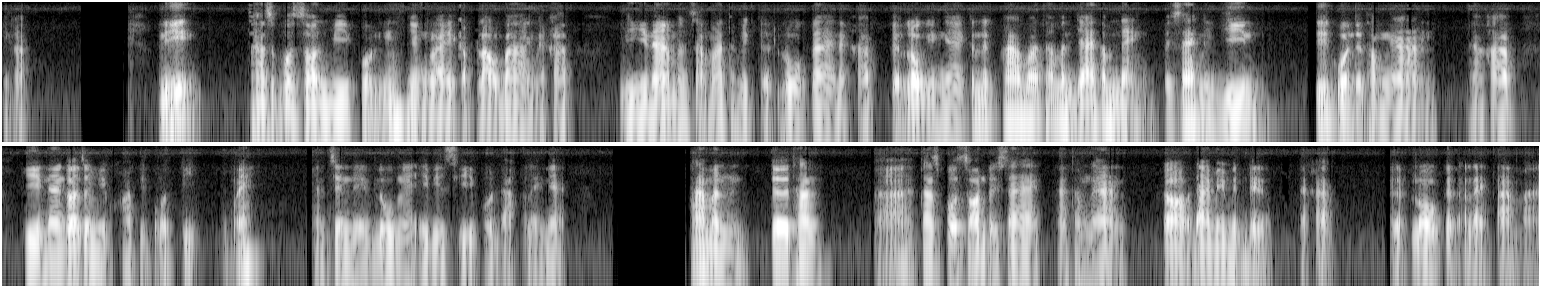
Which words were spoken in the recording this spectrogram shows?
นี่ครับนี้ ทานสปอนซอนมีผลอย่างไรกับเราบ้างนะครับ มีนะมันสามารถทำให้เกิดโรคได้นะครับ เกิดโรคยังไงก็นึกภาพว่าถ้ามันย้ายตำแหน่งไปแทรกในยีนที่ควรจะทำงานนะครับ ยีนนั้นก็จะมีความผิดปกติถูกไหมอย่างเช่นในรูปนี้ ABC product อะไรเนี่ยถ้ามันเจอทางทางสปอร์ซอนไปแทรกนะทำงานก็ได้ไม่เหมือนเดิมนะครับ เกิดโรคเกิดอะไรตามมา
